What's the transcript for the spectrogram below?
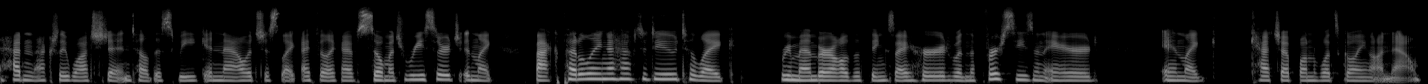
hadn't actually watched it until this week. And now it's just like I feel like I have so much research and like backpedaling I have to do to like remember all the things I heard when the first season aired and like catch up on what's going on now.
